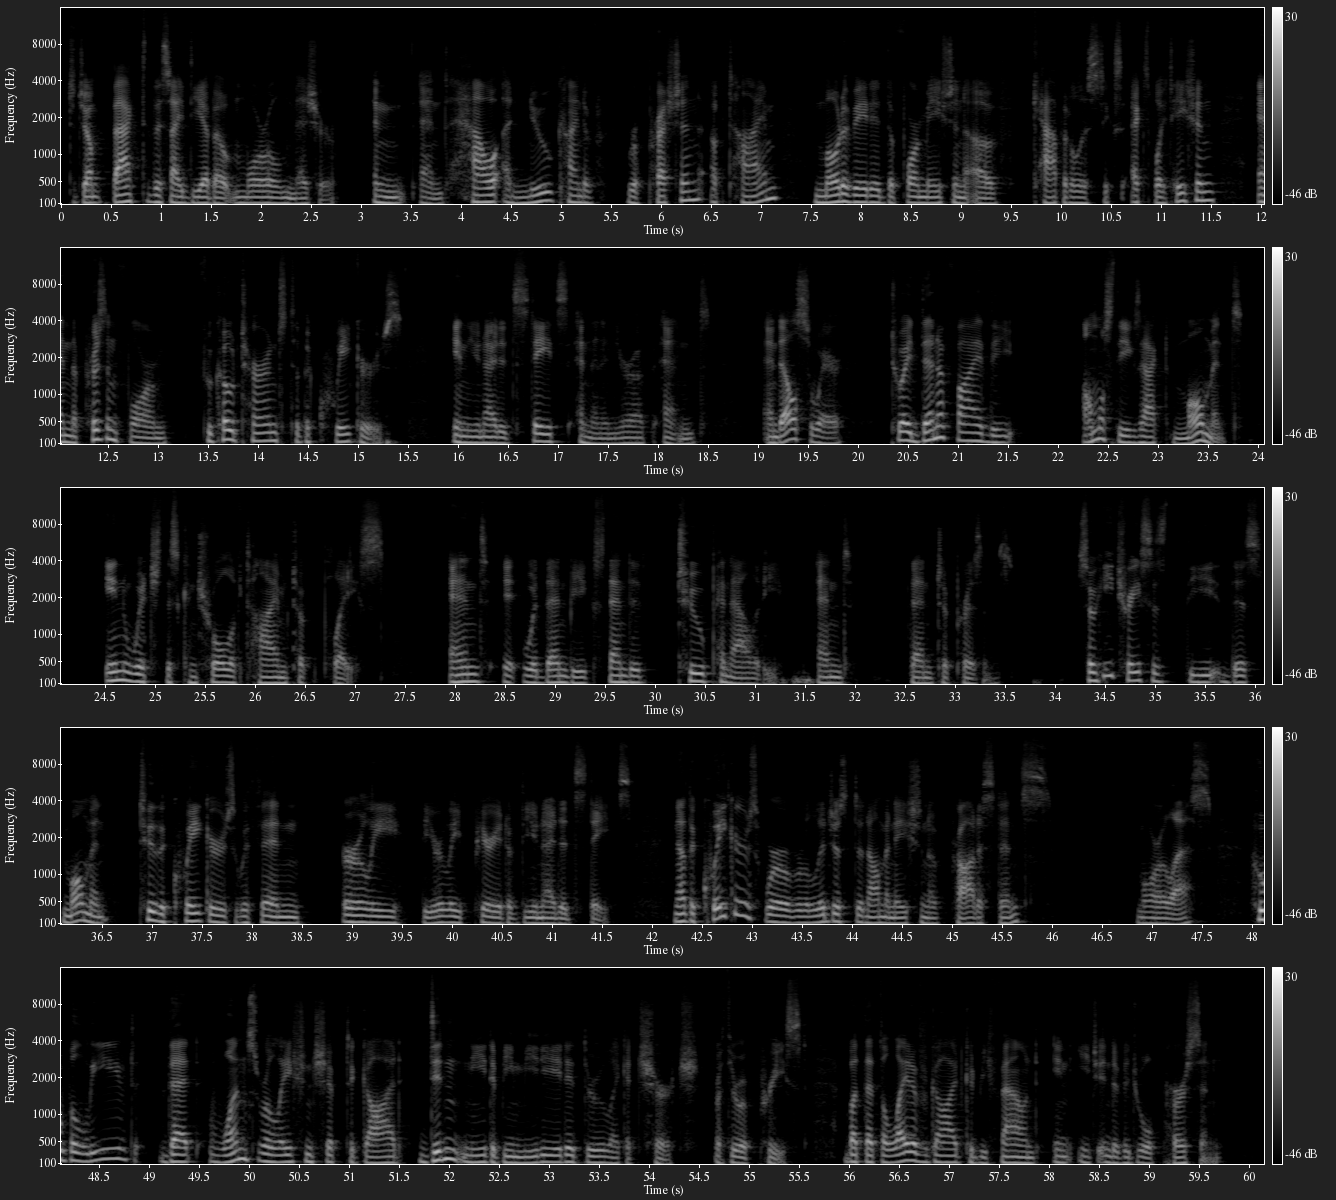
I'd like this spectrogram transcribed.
to jump back to this idea about moral measure and and how a new kind of repression of time motivated the formation of capitalist ex- exploitation and the prison form, Foucault turns to the Quakers in the United States and then in Europe and and elsewhere to identify the almost the exact moment in which this control of time took place. And it would then be extended to penalty and then to prisons. So he traces the this moment to the Quakers within early the early period of the United States. Now the Quakers were a religious denomination of Protestants, more or less, who believed that one's relationship to God didn't need to be mediated through like a church or through a priest, but that the light of God could be found in each individual person.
